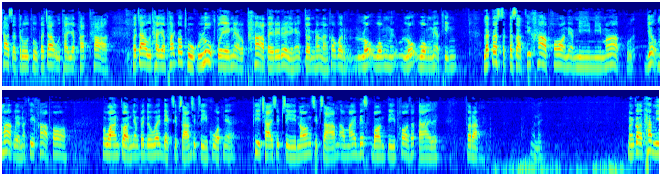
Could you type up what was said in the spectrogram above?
ชาติศัตรูถูกพระเจ้าอุทัยพัฒน์ฆ่า พระเจ้าอุทัยพัฒน์ก็ถูกลูกตัวเองเนี่ยฆ่าไปเรื่อยๆอย่างเงี้ยจนข้างหลังเขาก็โละวงโละวงเนี่ยทิ้ง แล้วก็กษัตริย์ที่ฆ่าพ่อเนี่ยมีมีมากเยอะมากเลยนะที่ฆ่าพ่อ เมื่อวานก่อนยังไปดูว่าเด็กสิบสามสิบสี่ขวบเนี่ยพี่ชายสิบสี่น้องสิบสามเอาไม้เบสบอลตีพ่อซะตายเลย ฝรั่ง นั่นนะมันก็ถ้ามี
